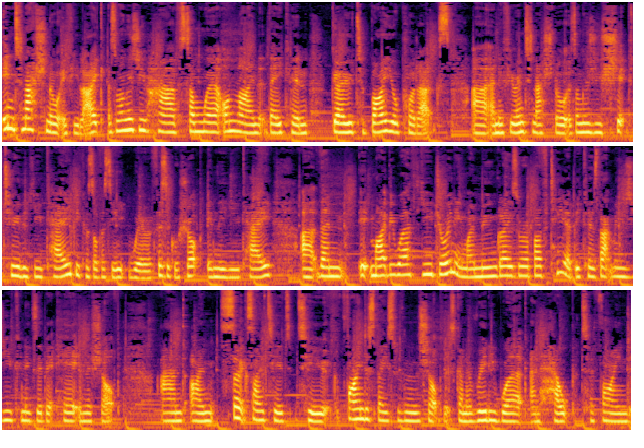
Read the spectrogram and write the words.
international if you like, as long as you have somewhere online that they can go to buy your products uh, and if you're international, as long as you ship to the UK, because obviously we're a physical shop in the UK, uh, then it might be worth you joining my Moonglows or above tier because that means you can exhibit here in the shop. And I'm so excited to find a space within the shop that's gonna really work and help to find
